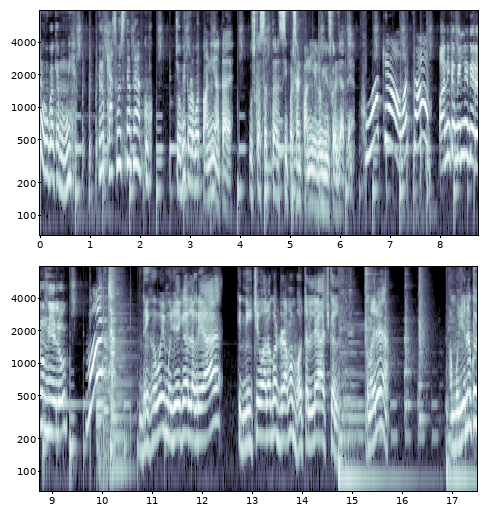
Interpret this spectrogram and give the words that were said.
अरे होगा क्या मम्मी? ये लोग क्या समझते हैं अपने आप को? जो भी थोड़ा बहुत पानी आता है उसका सत्तर अस्सी परसेंट पानी ये लोग यूज़ कर जाते हैं। हुआ क्या? व्हाट्स अप पानी का बिल नहीं दे रहे मम्मी ये लोग। व्हाट देखो भाई मुझे क्या लग रहा है कि नीचे वालों का ड्रामा बहुत चल रहा है आजकल। समझ रहे हैं? अब मुझे ना कोई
